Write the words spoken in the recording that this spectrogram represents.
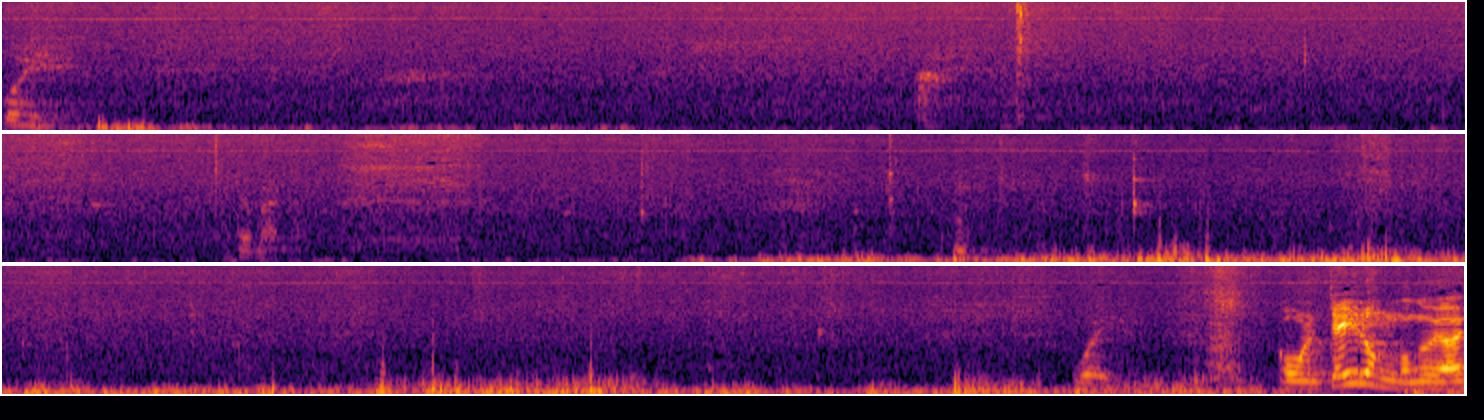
Ui. các bạn Ui. còn cháy luôn mọi người ơi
